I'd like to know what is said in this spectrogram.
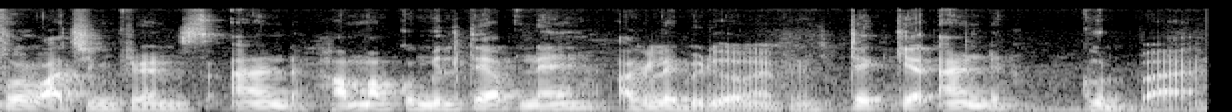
for watching friends and हम आपको मिलते हैं अपने अगले वीडियो में friends take care and good bye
